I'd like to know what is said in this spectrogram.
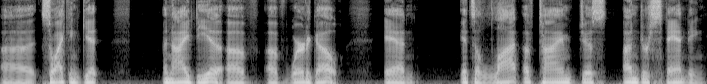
uh, so I can get an idea of of where to go, and it's a lot of time just understanding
